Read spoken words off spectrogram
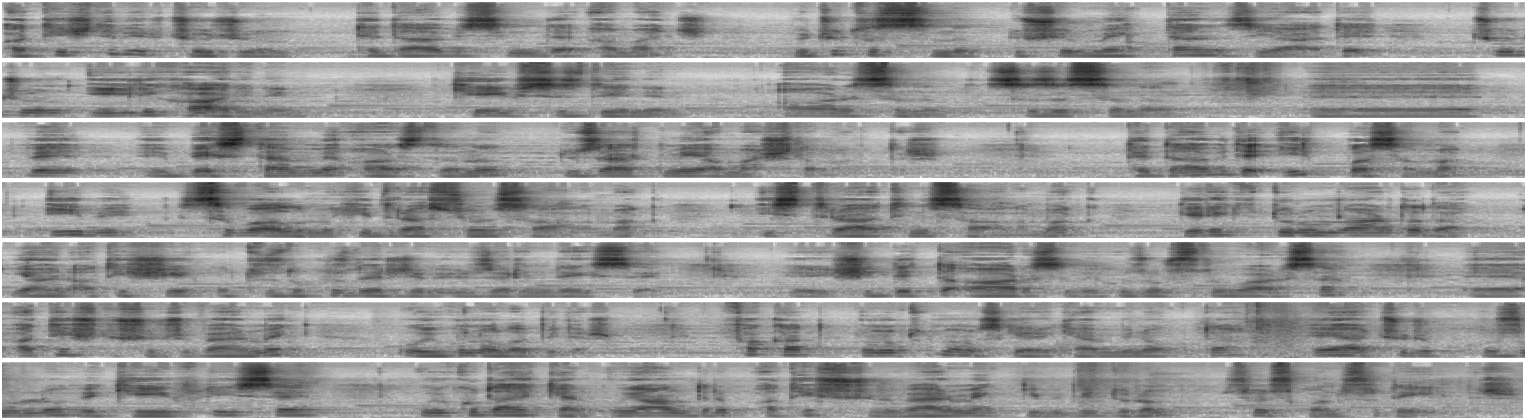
Ateşli bir çocuğun tedavisinde amaç vücut ısısını düşürmekten ziyade çocuğun iyilik halinin, keyifsizliğinin, ağrısının, sızısının e, ve beslenme azlığını düzeltmeyi amaçlamaktır. Tedavide ilk basamak iyi bir sıvı alımı, hidrasyon sağlamak, istirahatini sağlamak, gerekli durumlarda da yani ateşi 39 derece ve üzerindeyse, e, şiddetli ağrısı ve huzursuzluğu varsa e, ateş düşürücü vermek uygun olabilir. Fakat unutulmaması gereken bir nokta eğer çocuk huzurlu ve keyifli ise uykudayken uyandırıp ateş düşürü vermek gibi bir durum söz konusu değildir.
